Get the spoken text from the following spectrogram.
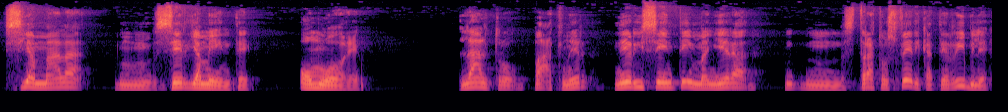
si ammala mh, seriamente o muore, l'altro partner ne risente in maniera mh, stratosferica, terribile.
